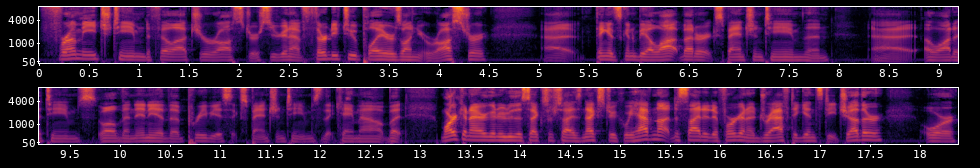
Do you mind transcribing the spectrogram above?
from each team to fill out your roster. So you're going to have 32 players on your roster. Uh, I think it's going to be a lot better expansion team than uh, a lot of teams, well, than any of the previous expansion teams that came out. But Mark and I are going to do this exercise next week. We have not decided if we're going to draft against each other or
